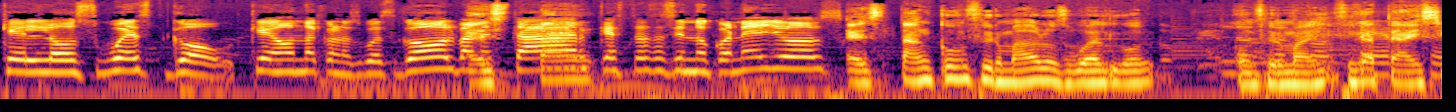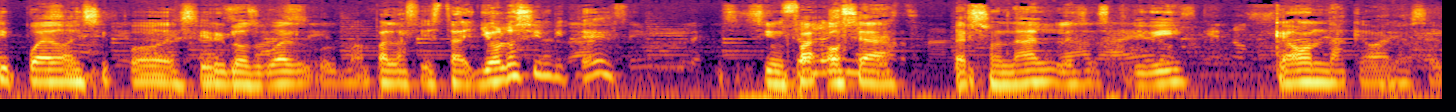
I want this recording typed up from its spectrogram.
que los West Gold, ¿qué onda con los West Gold? ¿Van a estar? ¿Qué estás haciendo con ellos? están confirmados los Wild Gold. Confirmados. Gold Fíjate, ahí sí puedo, ahí sí puedo decir los Gold van para la fiesta. Yo los invité. Sin fa- o sea, personal, les escribí. ¿Qué onda? ¿Qué van a hacer?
